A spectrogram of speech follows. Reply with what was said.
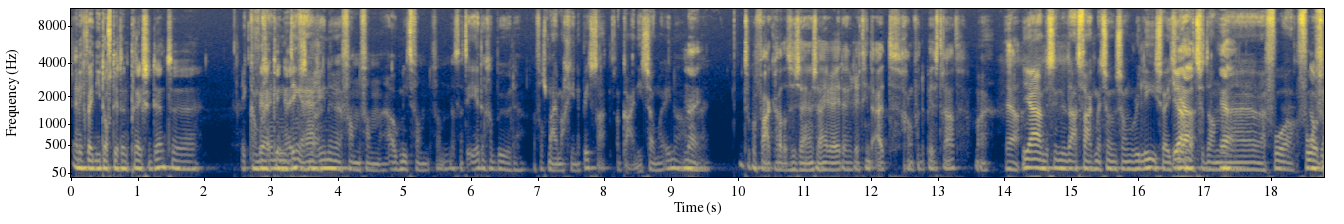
En ik weet niet of dit een precedent... eh, Ik kan me geen heeft, dingen herinneren van, van ook niet van, van dat het eerder gebeurde. Volgens mij mag je in de pitstraat elkaar niet zomaar inhalen. Nee. Natuurlijk wel vaker gehad dat ze zij en zij reden richting de uitgang van de pitstraat. Maar ja. Ja, dus inderdaad vaak met zo'n zo'n release, weet je, Ja. wel, dat ze dan Ja. eh, voor, voor Of de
